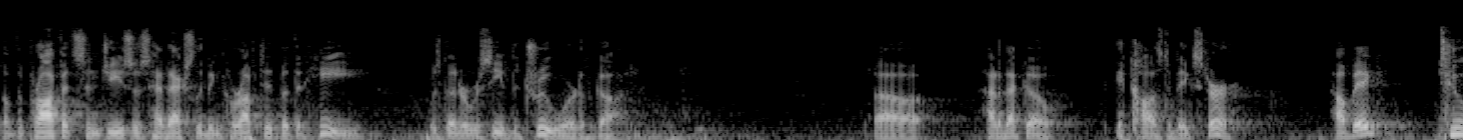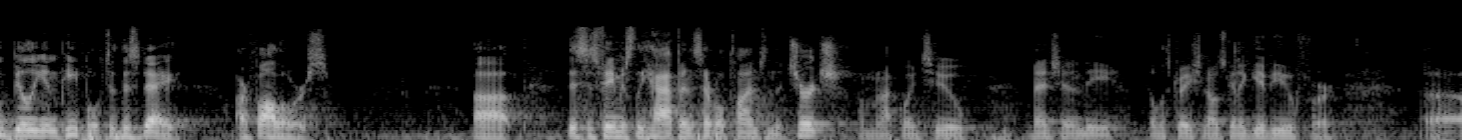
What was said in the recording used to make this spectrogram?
of the prophets, and Jesus had actually been corrupted, but that he was going to receive the true word of God. Uh, how did that go? It caused a big stir. How big? Two billion people to this day are followers. Uh, this has famously happened several times in the church. I'm not going to mention the illustration I was going to give you for, uh,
